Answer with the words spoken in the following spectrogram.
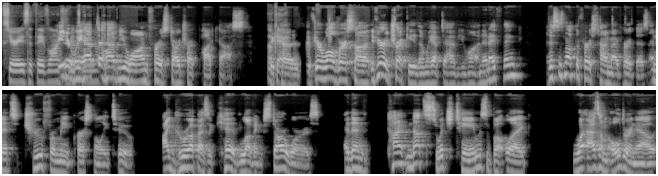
series that they've launched. Peter, we have to have you on for a Star Trek podcast. Okay. Because if you're well versed on, if you're a Trekkie, then we have to have you on. And I think this is not the first time I've heard this, and it's true for me personally too. I grew up as a kid loving Star Wars, and then kind of not switch teams, but like what as I'm older now,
